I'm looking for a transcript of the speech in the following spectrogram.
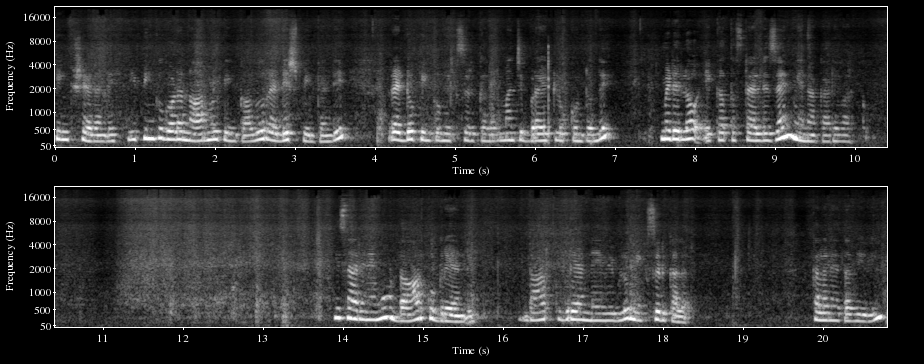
పింక్ షేడ్ అండి. ఈ పింక్ కూడా నార్మల్ పింక్ కాదు రెడ్డిష్ పింక్ అండి. రెడ్ పింక్ మిక్స్డ్ కలర్ మంచి బ్రైట్ లుక్ ఉంటుంది. మిడిల్లో ikat style design meenakari work ఈ శారీనేమో డార్క్ గ్రే అండి. Dark grey and navy blue mixed colour colour అయితే వీవింగ్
